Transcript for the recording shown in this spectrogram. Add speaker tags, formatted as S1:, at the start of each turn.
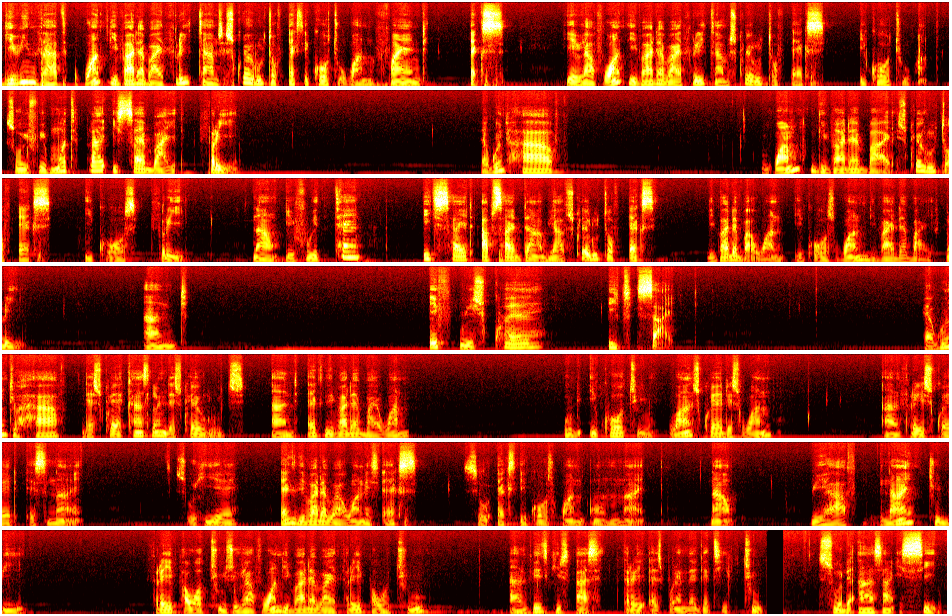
S1: given that 1 divided by 3 times square root of x equal to 1, find x. Here we have 1 divided by 3 times square root of x equal to 1. So if we multiply each side by 3, we're going to have 1 divided by square root of x equals 3. Now, if we turn each side upside down, we have square root of x divided by 1 equals 1 divided by 3. And if we square each side, we are going to have the square cancelling the square roots and x divided by 1 will be equal to 1 squared is 1 and 3 squared is 9. So here x divided by 1 is x so x equals 1 on 9. Now we have 9 to be 3 power 2 so we have 1 divided by 3 power 2 and this gives us 3 exponent negative 2. So the answer is C.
